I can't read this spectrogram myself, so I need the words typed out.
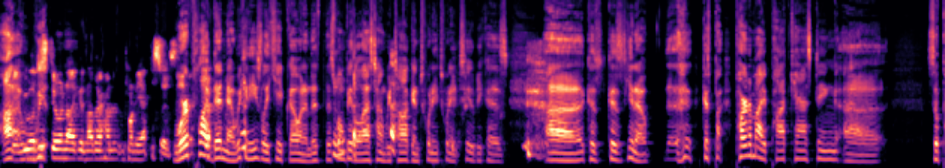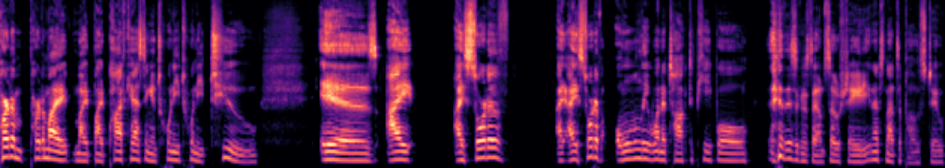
uh, we'll we- just doing like another 120 episodes. We're plugged in, man. We can easily keep going, and this, this won't be the last time we talk in 2022 because, because because you know, because part of my podcasting, uh, so part of part of my my my podcasting in 2022 is I I sort of I, I sort of only want to talk to people. this is going to sound so shady, and it's not supposed to.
